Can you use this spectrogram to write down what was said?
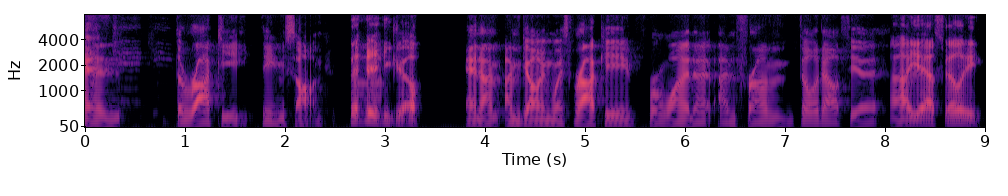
And the Rocky theme song. There you go. And I'm I'm going with Rocky for one. I'm from Philadelphia. Ah, uh, yeah, Philly.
